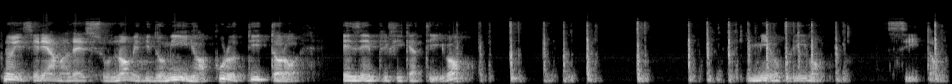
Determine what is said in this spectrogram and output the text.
Noi inseriamo adesso un nome di dominio a puro titolo esemplificativo mio primo sito.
